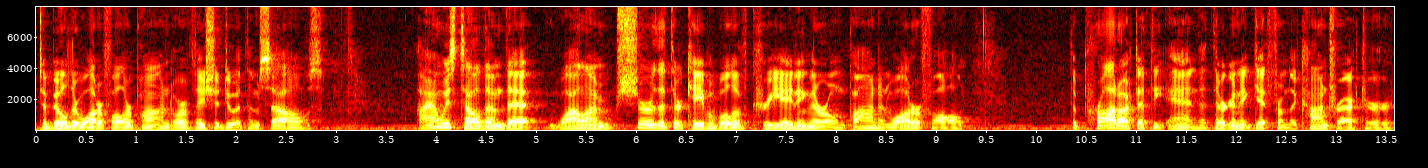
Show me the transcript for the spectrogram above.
to build their waterfall or pond or if they should do it themselves, I always tell them that while I'm sure that they're capable of creating their own pond and waterfall, the product at the end that they're going to get from the contractor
